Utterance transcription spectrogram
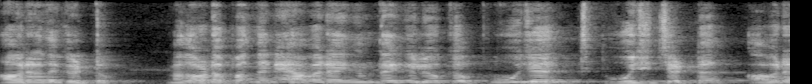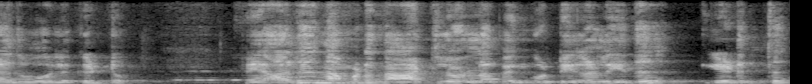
അവരത് കിട്ടും. അതോടൊപ്പം തന്നെ അവരെന്തെങ്കിലുമൊക്കെ പൂജ പൂജിച്ചിട്ട് അവരതുപോലെ കിട്ടും. അത് നമ്മുടെ നാട്ടിലുള്ള പെൺകുട്ടികൾ ഇത് എടുത്ത്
